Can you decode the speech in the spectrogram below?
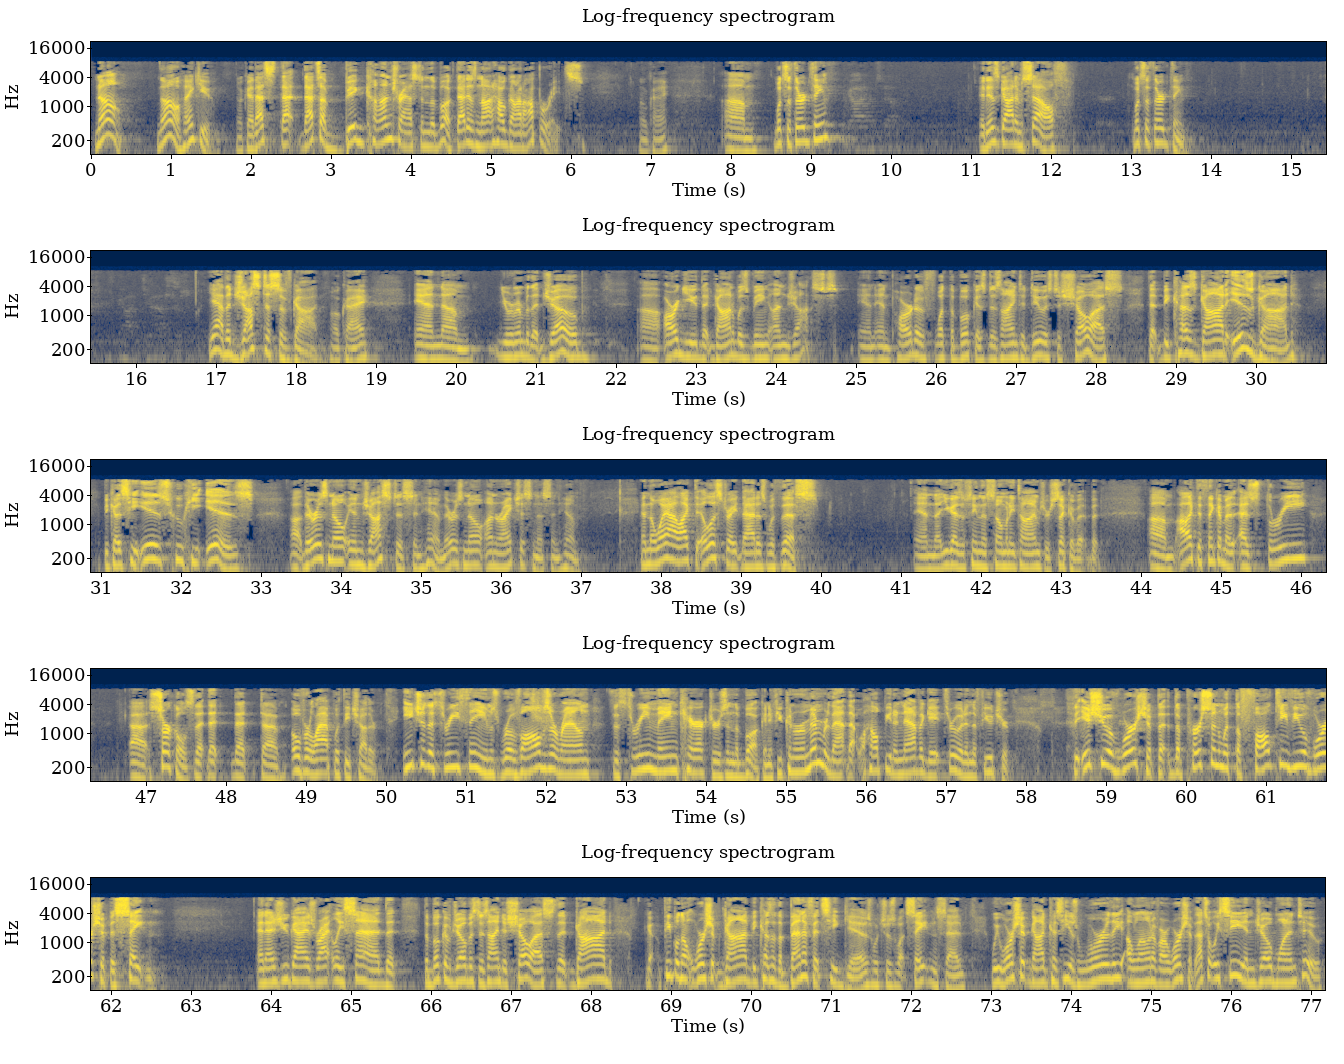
No. No, thank you. Okay, that's, that, that's a big contrast in the book. That is not how God operates. Okay. Um, what's the third theme? It is God Himself. What's the third theme? Yeah, the justice of God. Okay, and um, you remember that Job uh, argued that God was being unjust, and and part of what the book is designed to do is to show us that because God is God, because he is who he is, uh, there is no injustice in him. There is no unrighteousness in him. And the way I like to illustrate that is with this. And uh, you guys have seen this so many times, you're sick of it, but um, I like to think of it as three uh, circles that that that uh, overlap with each other. Each of the three themes revolves around the three main characters in the book, and if you can remember that, that will help you to navigate through it in the future. The issue of worship, the, the person with the faulty view of worship is Satan. And as you guys rightly said, that the book of Job is designed to show us that God, people don't worship God because of the benefits He gives, which is what Satan said. We worship God because He is worthy alone of our worship. That's what we see in Job 1 and 2.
